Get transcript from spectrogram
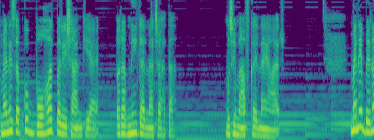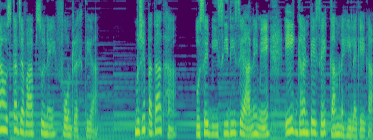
मैंने सबको बहुत परेशान किया है, पर अब नहीं करना चाहता। मुझे माफ़ करना यार। मैंने बिना उसका जवाब सुने फ़ोन रख दिया। मुझे पता था, उसे बीसीडी से आने में एक घंटे से कम नहीं लगेगा।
